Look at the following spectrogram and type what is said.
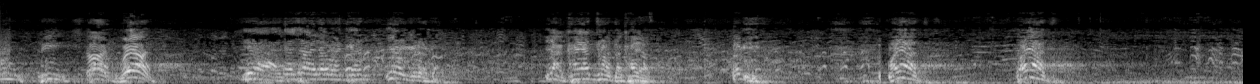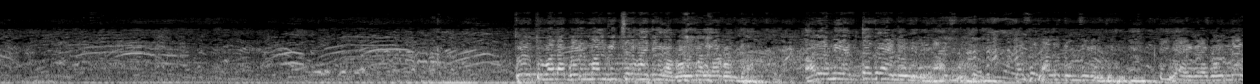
स्टार्ट वयात या कशा आल्या वाटत या इकडे. या खयात आता खयात ओके वयात तो तुम्हाला गोलमाल पिक्चर माहिती आहे का? गोलमाल का कोणता? अरे मी एकटाच राहिलो गेले आज कसं झालं तुमचं? ठीक आहे इकडे गोंधळ.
